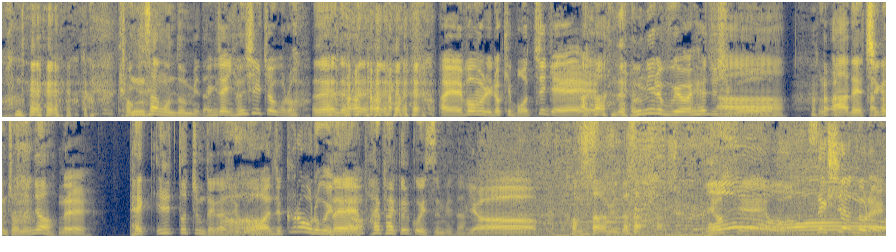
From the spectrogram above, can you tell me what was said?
정상 온도입니다. 굉장히 현실적으로 네, 네. 아, 앨범을 이렇게 멋지게 의미를 부여해 주시고 아, 아, 네. 지금 저는요. 네, 101도쯤 돼가지고. 아, 완전 끌어오르고 네, 있네요. 팔팔 끓고 있습니다. 야, 감사합니다. 이렇게, 오, 어. 섹시한 노래.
